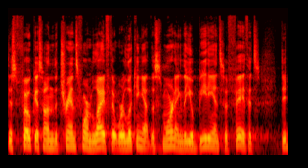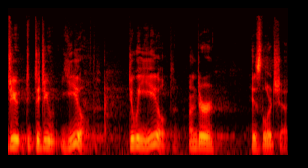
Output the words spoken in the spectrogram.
this focus on the transformed life that we're looking at this morning, the obedience of faith. It's did you, did you yield? Do we yield under his lordship?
